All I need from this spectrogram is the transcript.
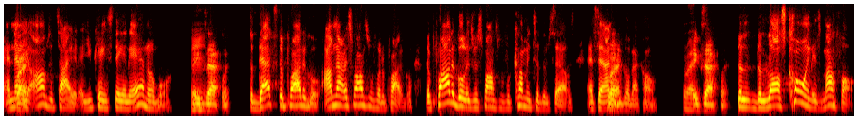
And now Right. your arms are tired and you can't stay in the air no more. Mhm. Exactly. So that's the prodigal. I'm not responsible for the prodigal. The prodigal is responsible for coming to themselves and saying, I need to go back home. Right. Exactly. The the lost coin is my fault.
